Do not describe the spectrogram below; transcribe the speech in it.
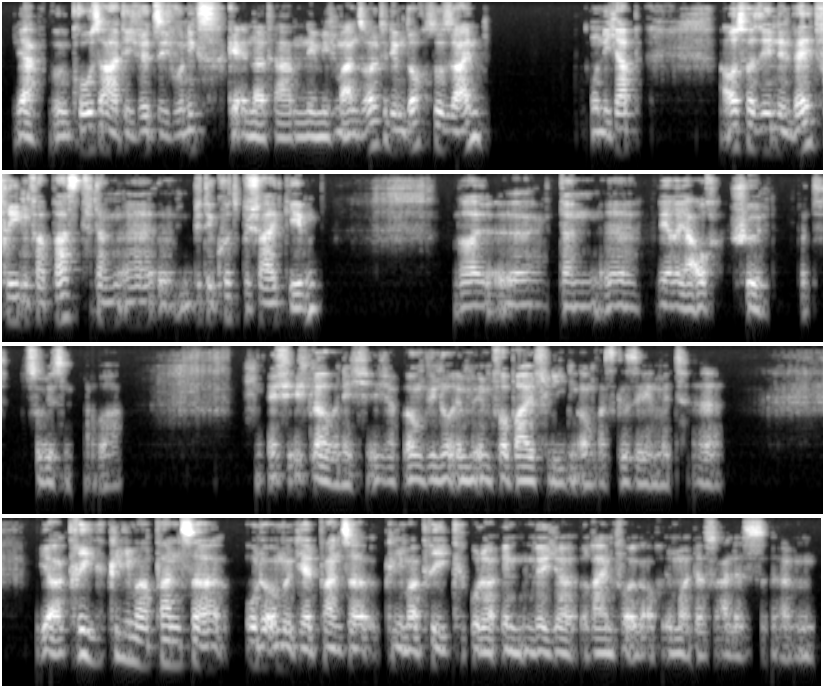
ja, großartig wird sich wohl nichts geändert haben, nehme ich mal an. Sollte dem doch so sein. Und ich habe aus Versehen den Weltfrieden verpasst, dann äh, bitte kurz Bescheid geben. Weil äh, dann äh, wäre ja auch schön, das zu wissen. Aber ich, ich glaube nicht. Ich habe irgendwie nur im, im Vorbeifliegen irgendwas gesehen mit äh, ja, Krieg, Klima, Panzer oder umgekehrt Panzer, Klima, Krieg oder in welcher Reihenfolge auch immer das alles ähm,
